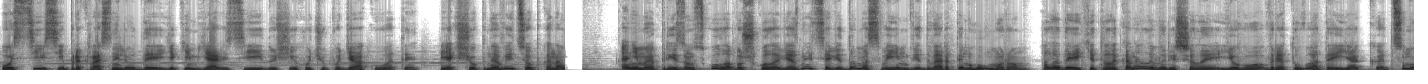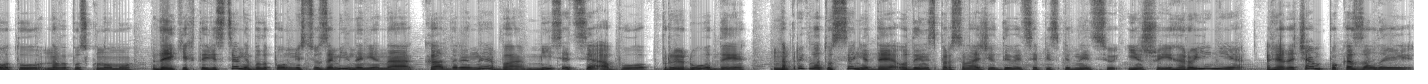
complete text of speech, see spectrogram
Ось ці всі прекрасні люди, яким я від цієї душі хочу подякувати. Якщо б не ви, цього б канал. Аніме Prison School або школа в'язниця відома своїм відвертим гумором, але деякі телеканали вирішили його врятувати, як цноту на випускному. Деякі хтиві сцени були повністю замінені на кадри неба, місяця або природи. Наприклад, у сцені, де один із персонажів дивиться під спідницю іншої героїні, глядачам показали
